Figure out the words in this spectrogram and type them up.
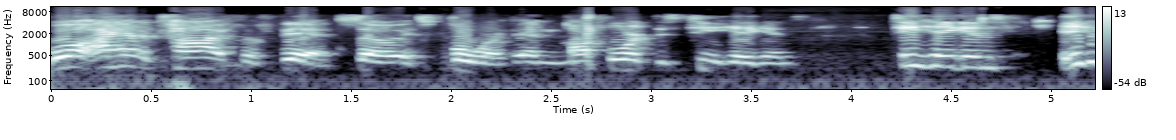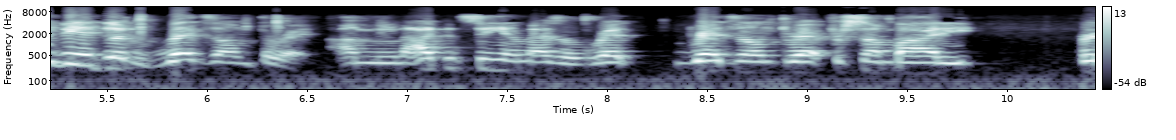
well, I had a tie for fifth, so it's fourth, and my fourth is T. Higgins. T. Higgins, he could be a good red zone threat. I mean, I could see him as a red red zone threat for somebody for,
